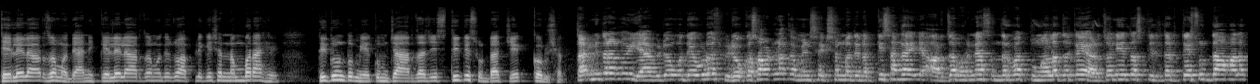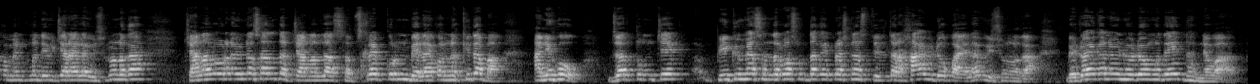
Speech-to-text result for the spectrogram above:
केलेल्या अर्जामध्ये आणि केलेल्या अर्जामध्ये जो ॲप्लिकेशन नंबर आहे तिथून तुम्ही तुमच्या अर्जाची स्थिती सुद्धा चेक करू शकता. तर मित्रांनो या व्हिडिओमध्ये एवढंच. व्हिडिओ कसा वाटला कमेंट सेक्शनमध्ये नक्की सांगा. या अर्ज भरण्यासंदर्भात तुम्हाला जर काही अडचणी येत असतील तर ते सुद्धा आम्हाला कमेंटमध्ये विचारायला विसरू नका. चॅनलवर नवीन असाल तर चॅनलला सबस्क्राईब करून बेल आयकॉन नक्की दाबा. आणि हो जर तुमचे पीक विम्या संदर्भात सुद्धा काही प्रश्न असतील तर हा व्हिडिओ पाहायला विसरू नका. भेटूया एका नवीन व्हिडिओमध्ये. धन्यवाद.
